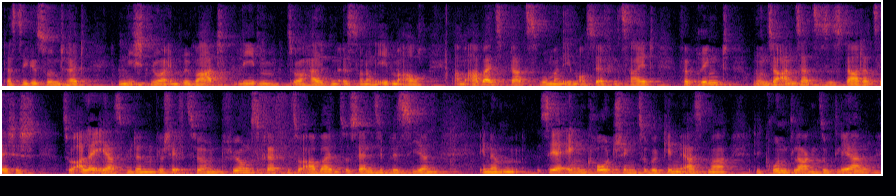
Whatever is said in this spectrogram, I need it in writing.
dass die Gesundheit nicht nur im Privatleben zu erhalten ist, sondern eben auch am Arbeitsplatz, wo man eben auch sehr viel Zeit verbringt. Und unser Ansatz ist es da tatsächlich zuallererst mit den Geschäftsführern und Führungskräften zu arbeiten, zu sensibilisieren, in einem sehr engen Coaching zu Beginn erstmal die Grundlagen zu klären,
